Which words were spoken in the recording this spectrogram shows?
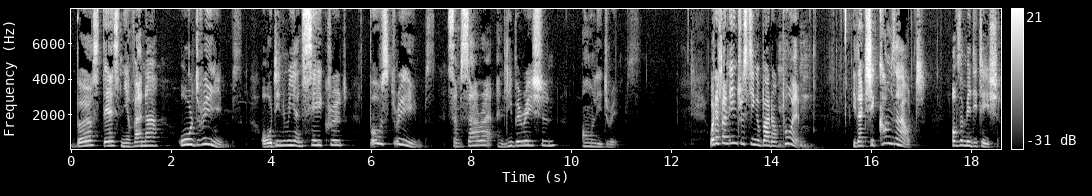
birth, death, nirvana, all dreams, ordinary and sacred, both dreams, samsara and liberation, only dreams. What I find interesting about her poem is that she comes out of the meditation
